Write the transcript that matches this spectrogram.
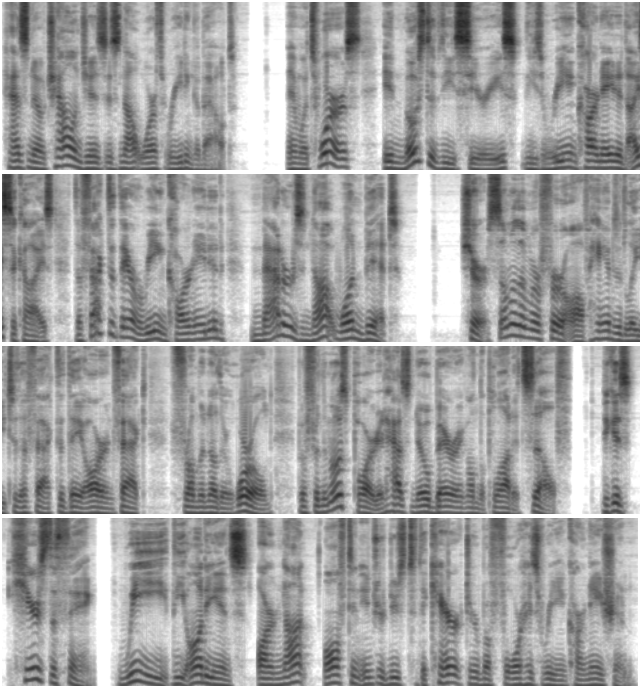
has no challenges is not worth reading about. And what's worse, in most of these series, these reincarnated isekais, the fact that they are reincarnated matters not one bit. Sure, some of them refer offhandedly to the fact that they are, in fact, from another world, but for the most part, it has no bearing on the plot itself. Because here's the thing we, the audience, are not often introduced to the character before his reincarnation.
